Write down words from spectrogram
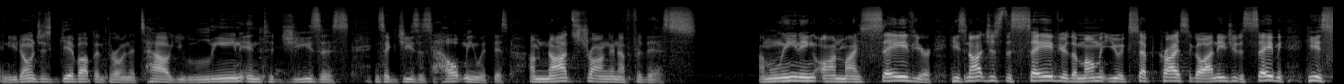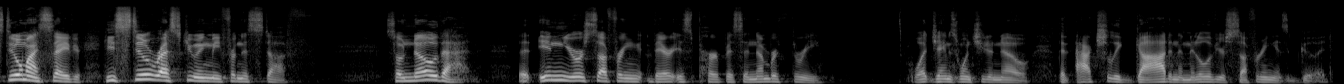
And you don't just give up and throw in the towel. You lean into Jesus and say, Jesus, help me with this. I'm not strong enough for this. I'm leaning on my Savior. He's not just the Savior the moment you accept Christ to go, I need you to save me. He is still my Savior. He's still rescuing me from this stuff. So know that that in your suffering there is purpose. And number three, what James wants you to know that actually God in the middle of your suffering is good.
